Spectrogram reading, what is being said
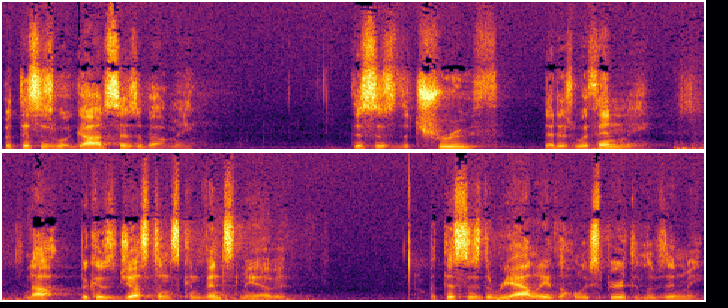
but this is what God says about me. This is the truth that is within me. Not because Justin's convinced me of it, but this is the reality of the Holy Spirit that lives in me.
